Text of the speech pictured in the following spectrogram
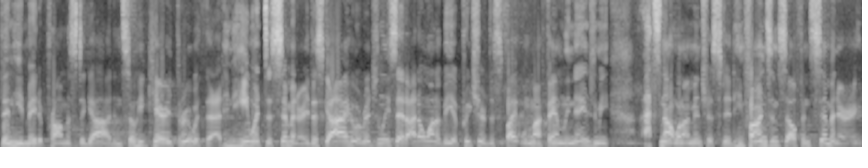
then he made a promise to God. And so he carried through with that. And he went to seminary. This guy who originally said, I don't want to be a preacher despite what my family names me, that's not what I'm interested in. He finds himself in seminary.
